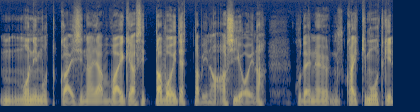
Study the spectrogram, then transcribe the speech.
monimutkaisina ja vaikeasti tavoitettavina asioina, kuten ne kaikki muutkin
